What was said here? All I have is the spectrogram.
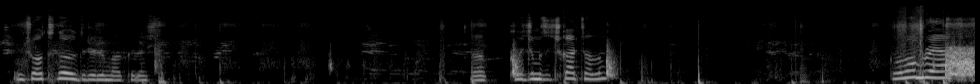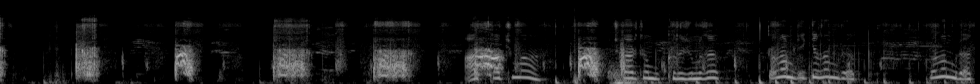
Şimdi şu atı da öldürelim arkadaşlar. Ya, kılıcımızı çıkartalım. Lan buraya. Kaçma. Çıkartalım bu kılıcımızı. Gel lan buraya, gel lan buraya. Gel lan buraya. At.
